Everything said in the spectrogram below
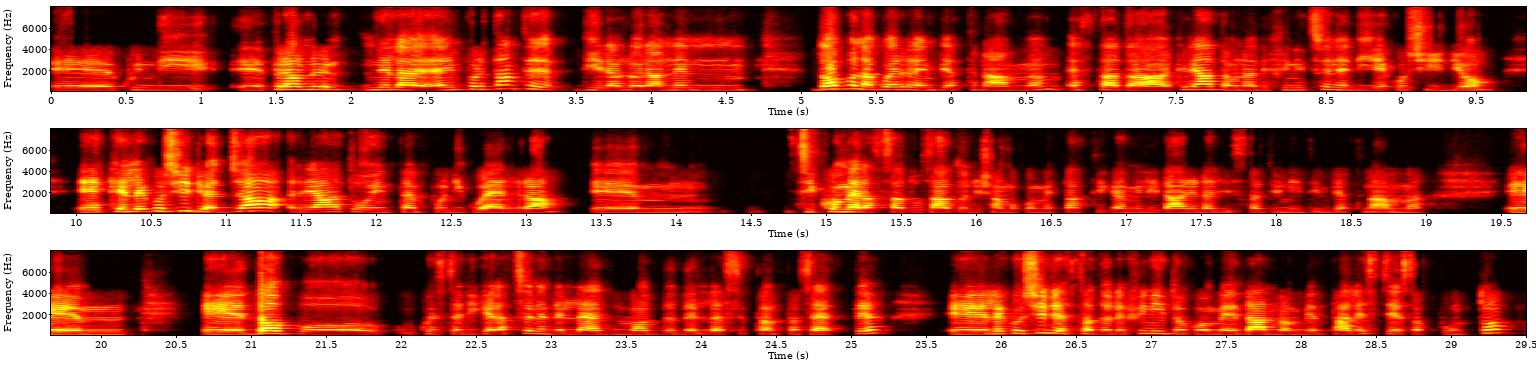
eh, quindi, eh, però noi, nella, è importante dire, allora, nel, dopo la guerra in Vietnam è stata creata una definizione di ecocidio, e che l'ecocidio è già reato in tempo di guerra. Ehm, siccome era stato usato diciamo, come tattica militare dagli Stati Uniti in Vietnam. E, ehm, e dopo questa dichiarazione dell'EDMOD del 77, eh, l'ecocidio è stato definito come danno ambientale esteso, appunto,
